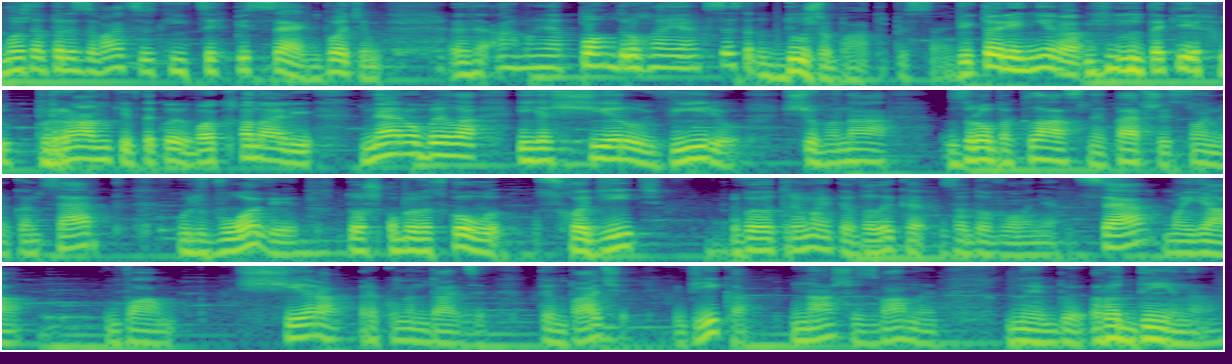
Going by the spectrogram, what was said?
Можна перезиватися цих пісень. Потім, е, а моя подруга як сестра. Дуже багато пісень. Вікторія Ніра таких пранків, такої вакханалії не робила. І я щиро вірю, що вона зробить класний перший сольний концерт у Львові. Тож обов'язково сходіть, ви отримаєте велике задоволення. Це моя вам щира рекомендація. Тим паче, Віка, наша з вами ну якби родина.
